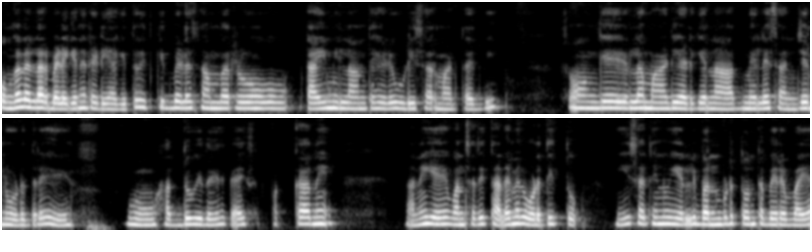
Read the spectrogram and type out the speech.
ಪೊಂಗಲ್ ಎಲ್ಲರೂ ಬೆಳಗ್ಗೆನೇ ರೆಡಿ ಆಗಿತ್ತು. ಇದ್ಕಿದ್ದ ಬೇಳೆ ಸಾಂಬಾರು ಟೈಮ್ ಇಲ್ಲ ಅಂತ ಹೇಳಿ ಉಡಿ ಸಾರು ಮಾಡ್ತಾಯಿದ್ವಿ ಸೊ ಹಂಗೆ ಎಲ್ಲ ಮಾಡಿ ಅಡುಗೆನ ಆದಮೇಲೆ ಸಂಜೆ ನೋಡಿದ್ರೆ ಹದ್ದು ಇದೆ. ಗೈಸ್ ಪಕ್ಕಾನೇ ನನಗೆ ಒಂದು ಸತಿ ತಲೆ ಮೇಲೆ ಹೊಡೆದಿತ್ತು ಈ ಸತಿನೂ ಎಲ್ಲಿ ಬಂದ್ಬಿಡ್ತು ಅಂತ ಬೇರೆ ಭಯ.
